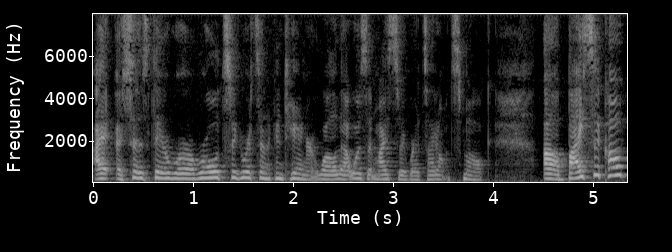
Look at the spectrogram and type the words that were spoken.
I, it says there were rolled cigarettes in a container. Well, that wasn't my cigarettes. I don't smoke. Uh, bicycle.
